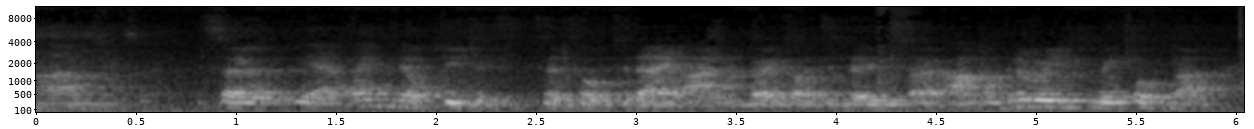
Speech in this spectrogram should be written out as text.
Um, so, yeah, thank you for the opportunity to, to, talk today. I'm very excited to do so. I'm, going to be, be talking about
